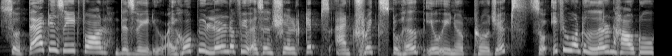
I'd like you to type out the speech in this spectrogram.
So that is it for this video. I hope you learned a few essential tips and tricks to help you in your projects. So if you want to learn how to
